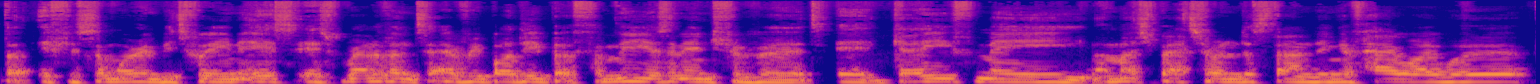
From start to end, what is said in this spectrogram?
but if you're somewhere in between, it's it's relevant to everybody. But for me as an introvert, it gave me a much better understanding of how I work,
